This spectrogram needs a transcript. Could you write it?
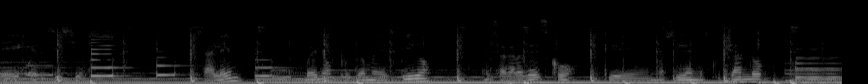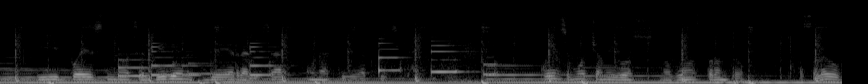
de, ejercicios. Sale bueno pues yo me despido. Les agradezco que nos sigan escuchando. Y pues no se olviden de realizar una actividad física. Cuídense mucho amigos. Nos vemos pronto. Hasta luego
